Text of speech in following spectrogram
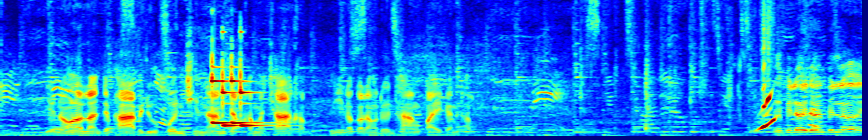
ๆ เดี๋ยวน้องลาลันจะพาไปดูปืนฉีดน้ำจากธรรมชาติครับ นี่เรากำลังเดินทางไปกันครับ เดินไปเลยเดินไปเลย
